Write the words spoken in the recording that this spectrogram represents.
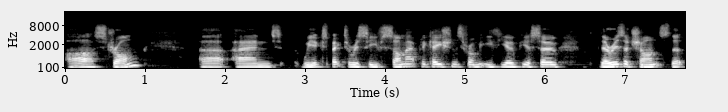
are strong, uh, and we expect to receive some applications from Ethiopia. So there is a chance that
